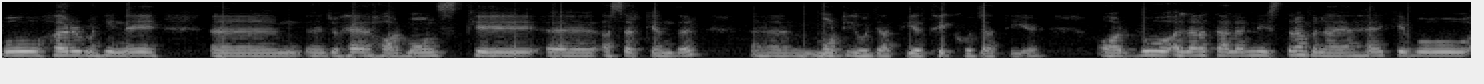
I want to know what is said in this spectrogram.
वो हर महीने जो है हार्मोन्स के असर के अंदर मोटी हो जाती है, थिक हो जाती है। और वो अल्लाह ताला ने इस तरह बनाया है कि वो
